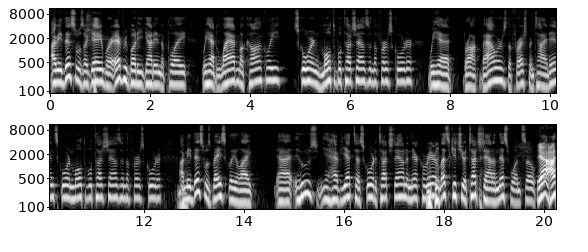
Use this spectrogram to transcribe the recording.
I mean, this was a game where everybody got into play. We had Ladd McConkey scoring multiple touchdowns in the first quarter. We had Brock Bowers, the freshman tight end, scoring multiple touchdowns in the first quarter. I mean, this was basically like uh, who's have yet to score a touchdown in their career. Let's get you a touchdown in this one. So Yeah, I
